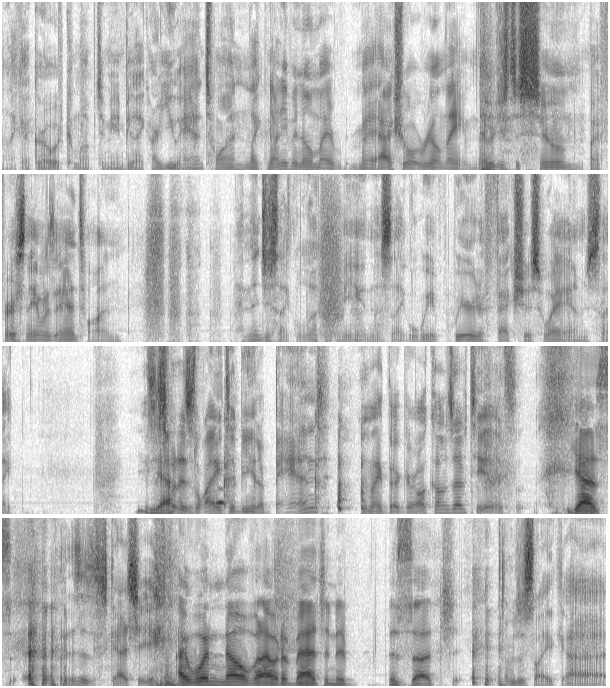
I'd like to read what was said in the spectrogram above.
and like a girl would come up to me and be like, "Are you Antoine?" Like not even know my my actual real name. They would just assume my first name was Antoine and then just like look at me in this like weird, weird affectious way. I'm just like, is this what it's like to be in a band? And like the girl comes up to you, it's yes. this is sketchy. I wouldn't know, but I would imagine it as such. I'm just like, uh,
